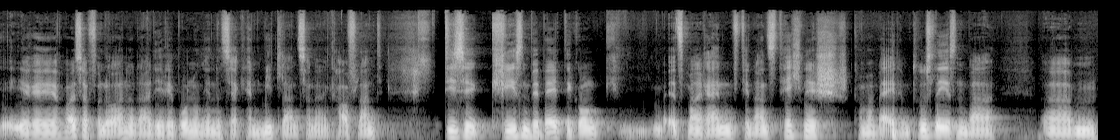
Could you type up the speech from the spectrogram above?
ihre Häuser verloren oder halt ihre Wohnungen. Das ist ja kein Mietland, sondern ein Kaufland. Diese Krisenbewältigung, jetzt mal rein finanztechnisch, kann man bei Adam Tooze lesen, war ähm,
